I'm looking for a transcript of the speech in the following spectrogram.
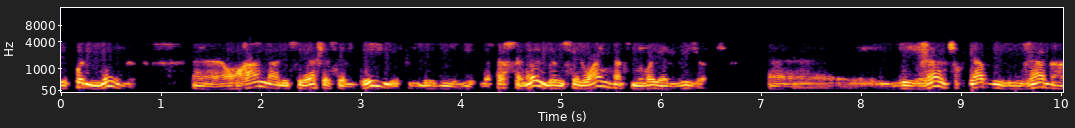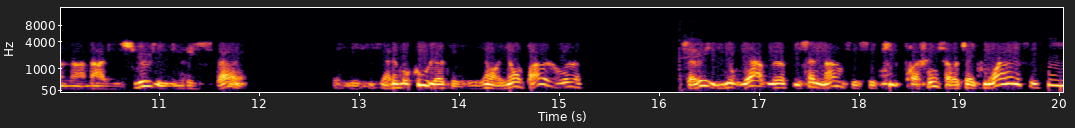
J'ai pas de mots. Euh, on rentre dans les CHSLD et puis le personnel, là, il s'éloigne quand il nous voit y arriver. Euh, les gens, tu regardes les gens dans, dans, les yeux, les, résidents, il y en a beaucoup là, qui ils ont, ils ont peur. Là. Vous savez, ils nous regardent, là, puis ils se demandent c'est qui le prochain, ça va être moi? Hmm.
